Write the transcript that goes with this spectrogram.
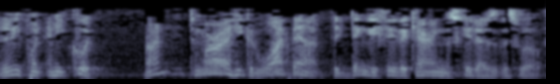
at any point, and He could, right? Tomorrow He could wipe out the dengue fever carrying mosquitoes of this world.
